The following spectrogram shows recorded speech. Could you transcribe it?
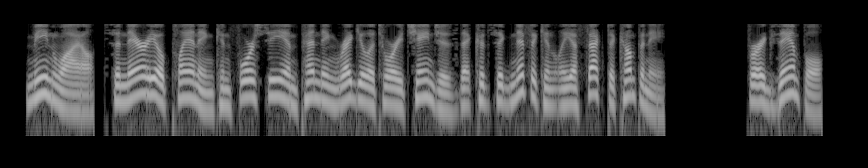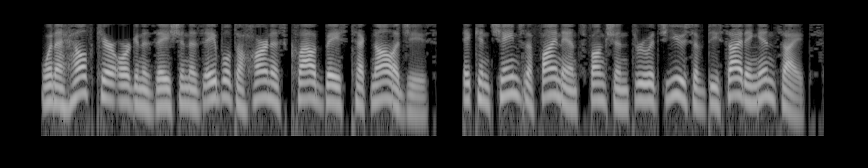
Meanwhile, scenario planning can foresee impending regulatory changes that could significantly affect a company. For example, when a healthcare organization is able to harness cloud-based technologies, it can change the finance function through its use of deciding insights.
